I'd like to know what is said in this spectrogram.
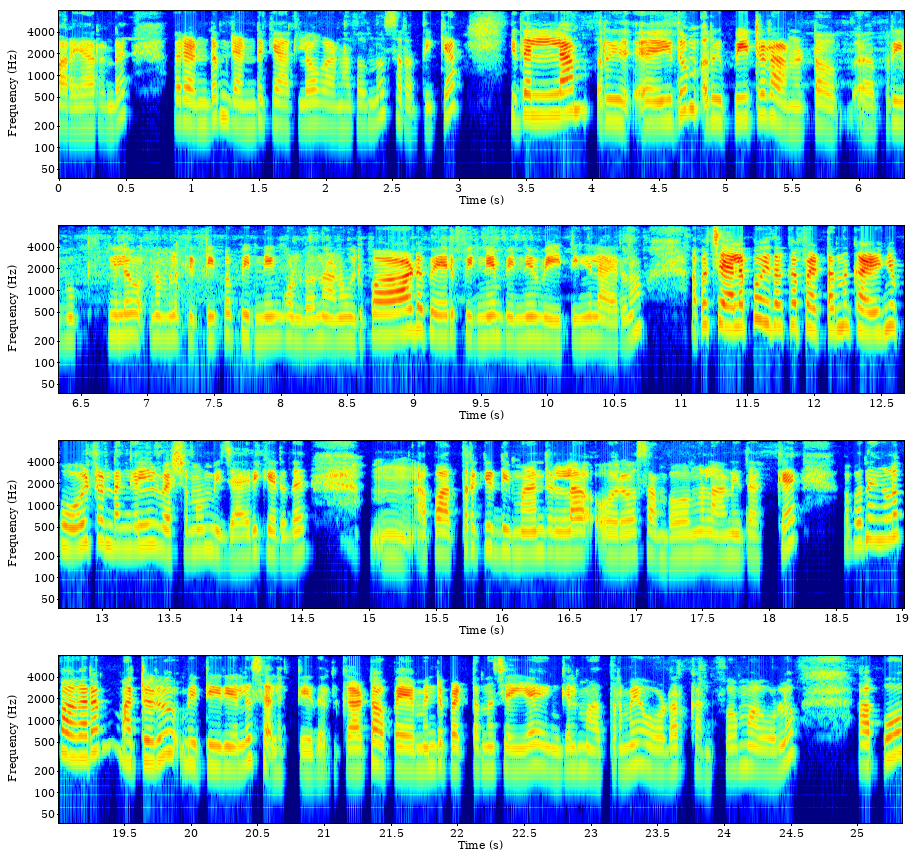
പറയാറുണ്ട്. അപ്പോൾ രണ്ടും രണ്ട് കാറ്റലോഗാണ് അതൊന്ന് ശ്രദ്ധിക്കുക. ഇതെല്ലാം ഇതും റിപ്പീറ്റഡ് ആണ് കേട്ടോ. പ്രീ ബുക്കിങ്ങിൽ നമ്മൾ കിട്ടിയപ്പോൾ പിന്നെയും കൊണ്ടുവന്നാണ്. ഒരുപാട് പേര് പിന്നെയും പിന്നെയും വെയിറ്റിങ്ങിലായിരുന്നു അപ്പോൾ ചിലപ്പോൾ ഇതൊക്കെ പെട്ടെന്ന് കഴിഞ്ഞ് പോയിട്ടുണ്ടെങ്കിൽ വിഷമം വിചാരിക്കരുത്. അപ്പോൾ അത്രയ്ക്ക് ഡിമാൻഡുള്ള ഓരോ സംഭവങ്ങളാണ് ഇതൊക്കെ. അപ്പോൾ നിങ്ങൾ പകരം മറ്റൊരു മെറ്റീരിയൽ സെലക്ട് ചെയ്തെടുക്കുക കേട്ടോ. പേയ്മെന്റ് പെട്ടെന്ന് ചെയ്യുക എങ്കിൽ മാത്രമേ ഓർഡർ കൺഫേം ആവുള്ളൂ. അപ്പോൾ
